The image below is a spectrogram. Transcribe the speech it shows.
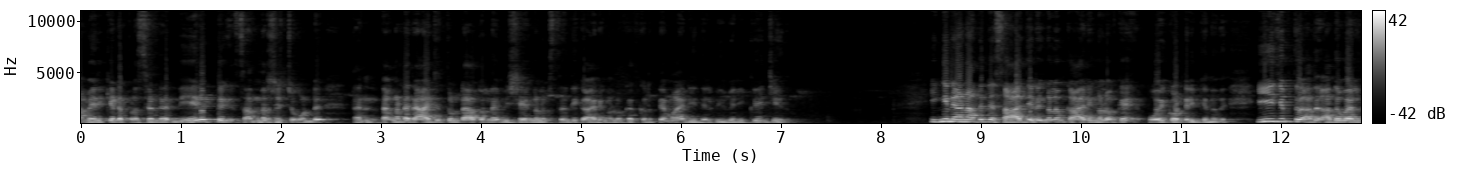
അമേരിക്കയുടെ പ്രസിഡന്റിനെ നേരിട്ട് സന്ദർശിച്ചുകൊണ്ട് തൻ തങ്ങളുടെ രാജ്യത്തുണ്ടാകുന്ന വിഷയങ്ങളും സ്ഥിതി കാര്യങ്ങളും ഒക്കെ കൃത്യമായ രീതിയിൽ വിവരിക്കുകയും ചെയ്തു. ഇങ്ങനെയാണ് അതിന്റെ സാഹചര്യങ്ങളും കാര്യങ്ങളൊക്കെ പോയിക്കൊണ്ടിരിക്കുന്നത്. ഈജിപ്ത് അത് അതുപോലെ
